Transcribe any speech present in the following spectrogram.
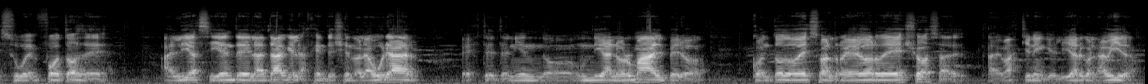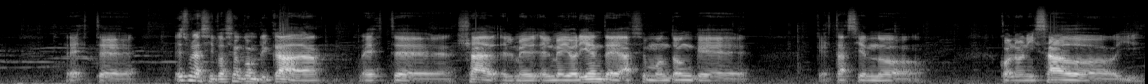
suben fotos de al día siguiente del ataque la gente yendo a laburar, este, teniendo un día normal, pero con todo eso alrededor de ellos, ad- además tienen que lidiar con la vida. Este, es una situación complicada. Este, ya el, Me- el Medio Oriente hace un montón que, que está siendo colonizado y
